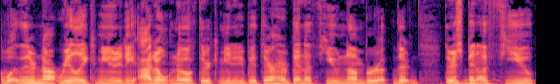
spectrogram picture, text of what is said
well, they're not really community. I don't know if they're community, but there have been a few number of, there, there's been a few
